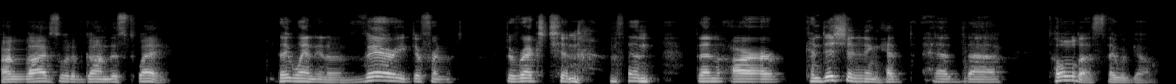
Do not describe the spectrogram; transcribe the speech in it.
our lives would have gone this way. They went in a very different direction than than our conditioning had had uh, told us they would go.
